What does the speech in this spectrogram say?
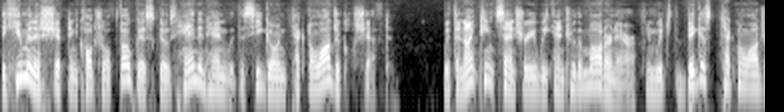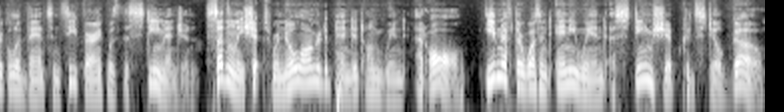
The humanist shift in cultural focus goes hand in hand with the seagoing technological shift. With the 19th century we enter the modern era, in which the biggest technological advance in seafaring was the steam engine. Suddenly ships were no longer dependent on wind at all. Even if there wasn't any wind, a steamship could still go.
